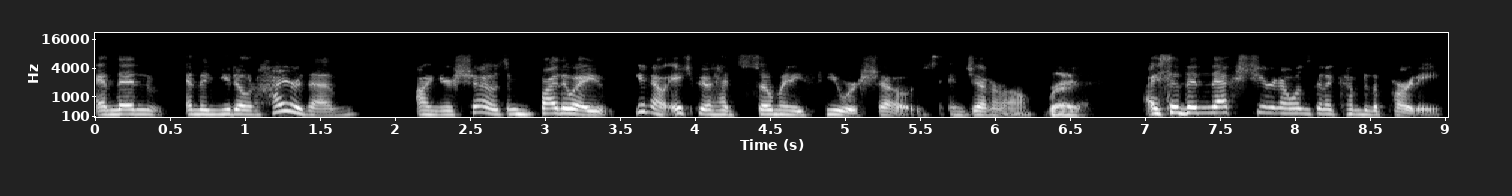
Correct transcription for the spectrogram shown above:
and then and then you don't hire them on your shows and by the way you know hbo had so many fewer shows in general right. i said then next year no one's going to come to the party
